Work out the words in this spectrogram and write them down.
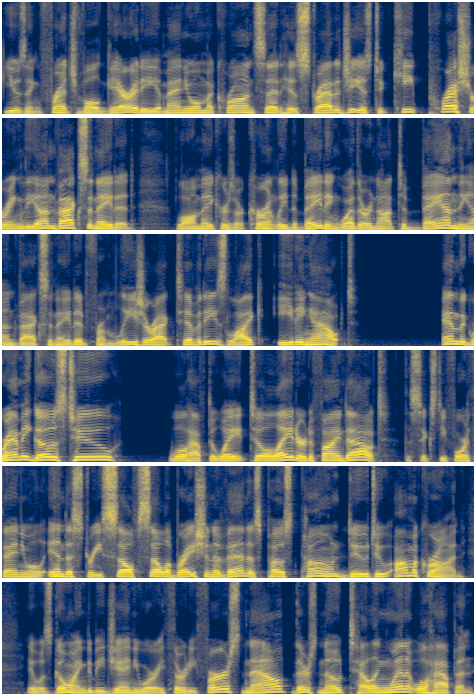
Using French vulgarity, Emmanuel Macron said his strategy is to keep pressuring the unvaccinated. Lawmakers are currently debating whether or not to ban the unvaccinated from leisure activities like eating out. And the Grammy goes to We'll have to wait till later to find out. The 64th annual Industry Self Celebration event is postponed due to Omicron. It was going to be January 31st. Now there's no telling when it will happen.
